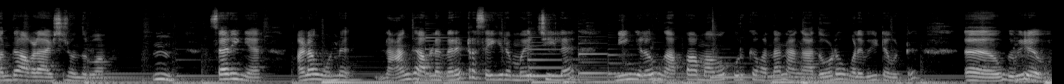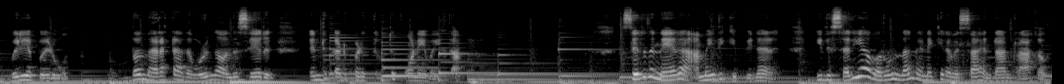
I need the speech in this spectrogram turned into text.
வந்து அவளை அழைச்சிட்டு வந்துடுவான் ம் சரிங்க. ஆனா ஒண்ணு நாங்க அவளை விரட்ட செய்கிற முயற்சியில நீங்களும் உங்க அப்பா அம்மாவும் குறுக்க வந்தா நாங்க அதோட உங்களை வீட்டை விட்டு உங்க வீட வெளியே போயிடுவோம். ரொம்ப மிரட்டாத ஒழுங்கா வந்து சேரு என்று கடுப்படுத்தி விட்டு போனை வைத்தான். சிறிது நேர அமைதிக்கு பின்னர் இது சரியா வரும்னு தான் நினைக்கிற விசா என்றான் ராகவ்.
